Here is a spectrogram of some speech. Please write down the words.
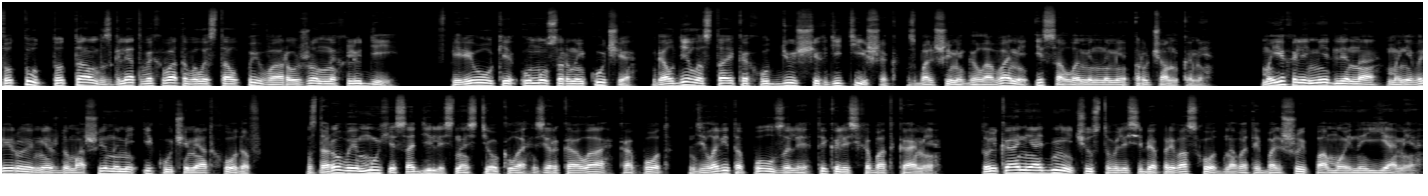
То тут, то там взгляд выхватывал из толпы вооруженных людей, в переулке у мусорной кучи галдела стайка худющих детишек с большими головами и соломенными ручонками. Мы ехали медленно, маневрируя между машинами и кучами отходов. Здоровые мухи садились на стекла, зеркала, капот, деловито ползали, тыкались хоботками. Только они одни чувствовали себя превосходно в этой большой помойной яме.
